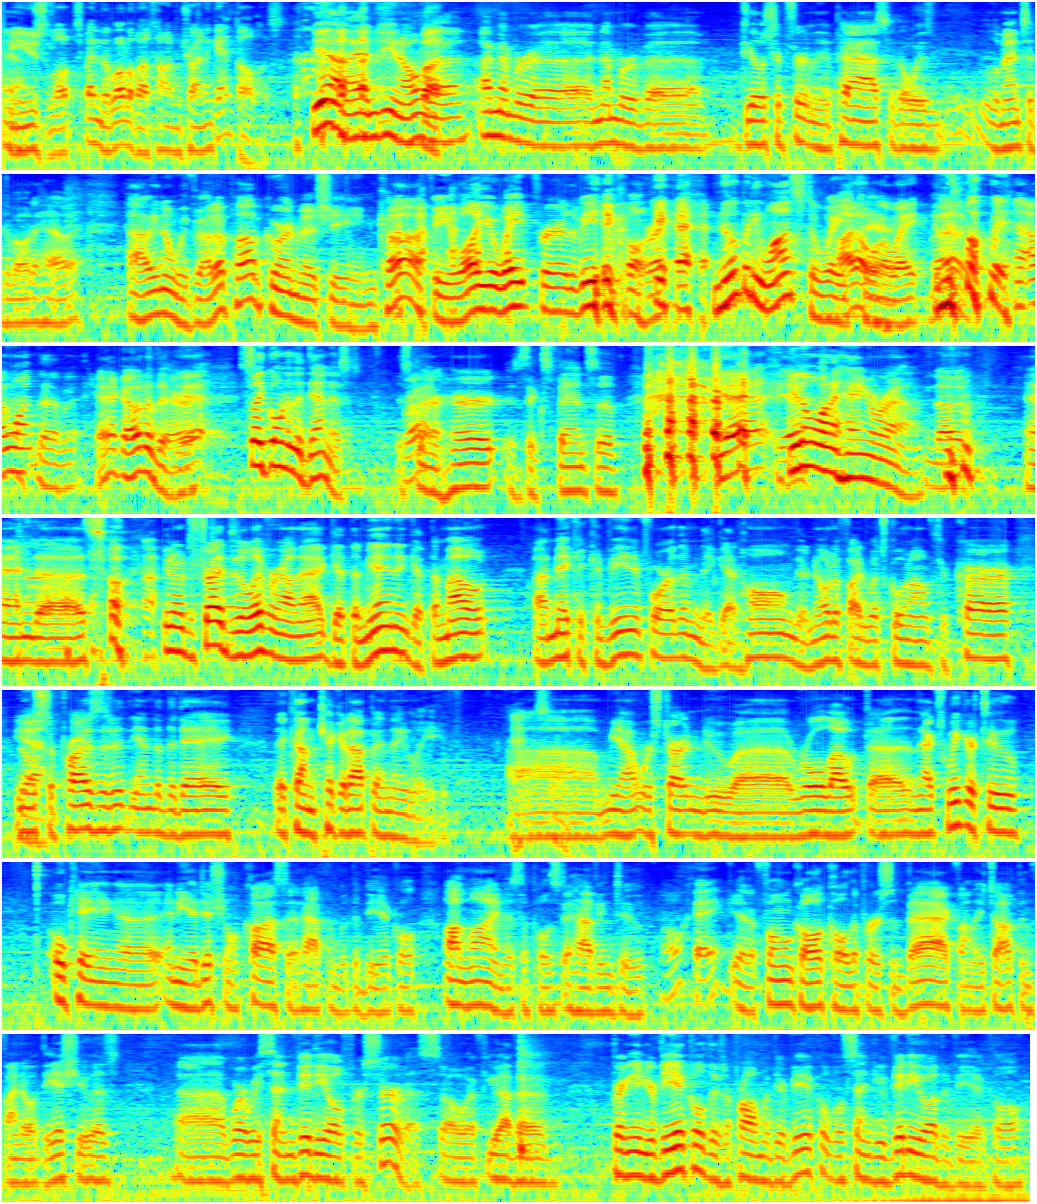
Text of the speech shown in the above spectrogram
Yeah. we use a lot, spend a lot of our time trying to get dollars. yeah, and you know, But- uh, I remember uh, a number of uh, dealerships, certainly in the past, had always lamented about how, how you know we've got a popcorn machine, coffee, while you wait for the vehicle, right? Nobody wants to wait. I don't wanna wait, No, no. I want the heck out of there. Yeah. It's like going to the dentist. It's going to hurt. It's expensive. yeah, yeah. You don't want to hang around. No. And uh, so, you know, to try to deliver on that, get them in and get them out, uh, make it convenient for them. They get home, they're notified what's going on with their car. No Yeah. surprises at the end of the day. They come pick it up and they leave. Um, you know, we're starting to uh, roll out uh, the next week or two, okaying uh, any additional costs that happen with the vehicle online as opposed to having to Okay. get a phone call, call the person back, finally talk to them, find out what the issue is, uh, where we send video for service. So if you have a, bring in your vehicle, there's a problem with your vehicle, we'll send you video of the vehicle.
